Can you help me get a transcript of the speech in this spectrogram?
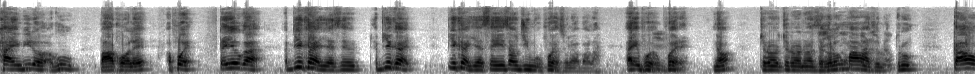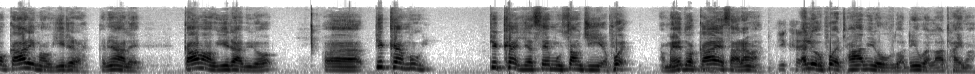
ထိုင်ပြီးတော့အခုဘာခေါ်လဲအဖွဲ့တရုတ်ကအပြစ်ခတ်ရစဲအပြစ်ခတ်ပြစ်ခတ်ရစဲစောင့်ကြည့်မှုအဖွဲ့ဆိုတာပါလားအဲ့အဖွဲ့ကိုဖွဲ့တယ်နော်ကျွန်တော်ကျွန်တော်စကလုံးမှားမှာဆိုလို့သူတို့ကားရောကားတွေမှာရေးထားတာခင်ဗျားကလည်းကားမှာရေးထားပြီးတော့အာပြစ်ခတ်မှုပြစ်ခတ်ရစဲမှုစောင့်ကြည့်အဖွဲ့အမဲတော့ကားရဲ့စာတမ်းမှာပြစ်ခတ်အဲ့လိုအဖွဲ့ထားပြီးတော့သူကတရုတ်ကလာထိုင်မှာ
